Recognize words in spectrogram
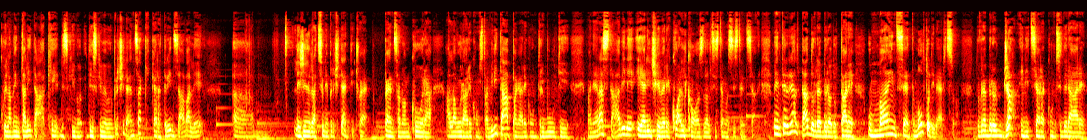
quella mentalità che descrivo, descrivevo in precedenza, che caratterizzava le uh, le generazioni precedenti, cioè pensano ancora a lavorare con stabilità, a pagare contributi in maniera stabile e a ricevere qualcosa dal sistema assistenziale, mentre in realtà dovrebbero adottare un mindset molto diverso, dovrebbero già iniziare a considerare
